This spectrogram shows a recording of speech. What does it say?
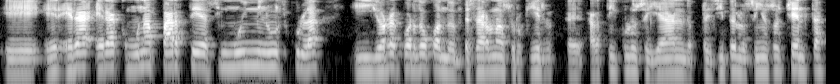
eh, er, era, era como una parte así muy minúscula y yo recuerdo cuando empezaron a surgir eh, artículos ya al principio de los años 80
